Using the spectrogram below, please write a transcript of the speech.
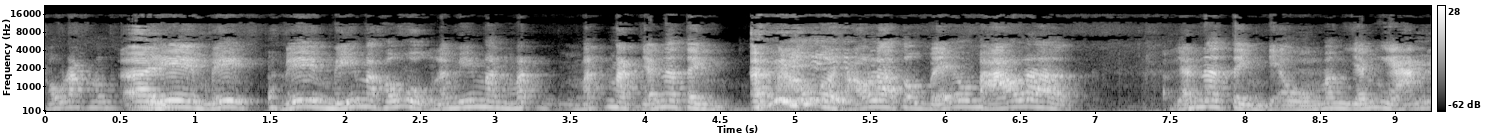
sâu đắc luôn. Mỹ mỹ mỹ mỹ mà không uống là mỹ mình mất mất mặt vẫn là tình. Táo ở táo là tôi bé báo là vẫn là tình đèo uống bằng vẫn ngán.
